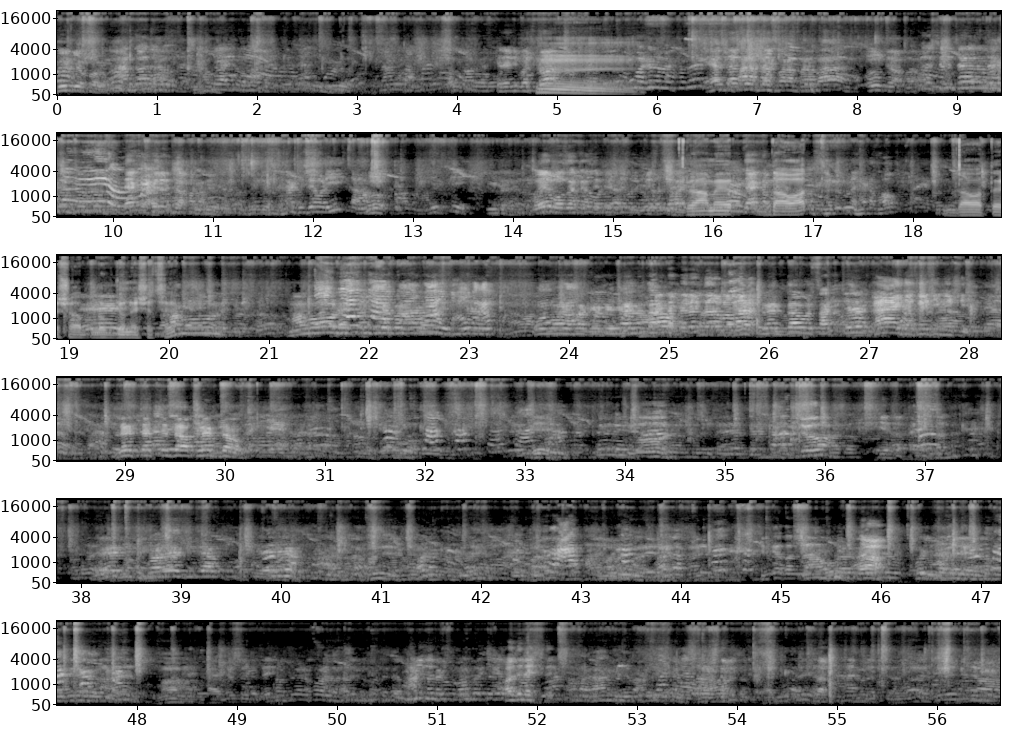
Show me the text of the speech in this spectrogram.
Video করো গ্রামের দাওয়াত। দাওয়াতে সব লোকজন এসেছে। মামু রেশন দিয়ে করো তোমার বাকেটে জানো দাও প্লেট দাও চারটে প্লেট চারটে দাও প্লেট দাও এই ঘরে দিলাম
